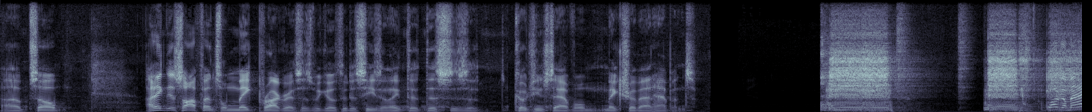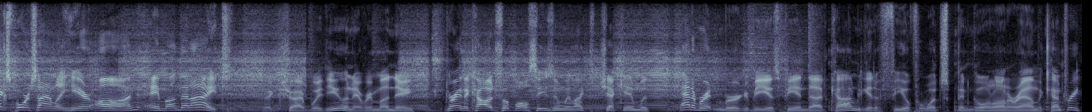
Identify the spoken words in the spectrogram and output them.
Uh, so I think this offense will make progress as we go through the season. I think that this is a coaching staff will make sure that happens. Welcome back, Sports Nightly here on a Monday night. Greg Sharp with you, and every Monday during the college football season, we like to check in with Adam Rittenberg of ESPN.com to get a feel for what's been going on around the country.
